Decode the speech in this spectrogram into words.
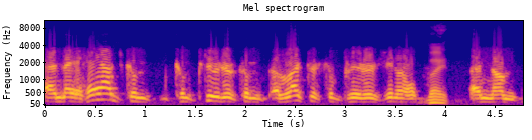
and they had com- computer, com- electric computers, you know, Right. and um,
